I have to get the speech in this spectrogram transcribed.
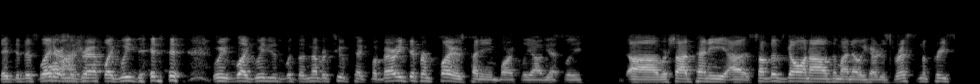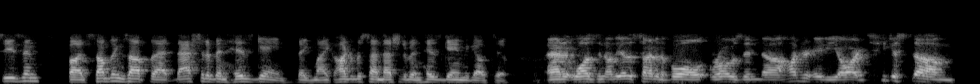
They did this later in the draft, like we did, we like we did with the number two pick, but very different players, Penny and Barkley, obviously. Uh, Rashad Penny, uh, something's going on with him. I know he hurt his wrist in the preseason, but something's up. That that should have been his game, Big Mike, 100. percent That should have been his game to go to. and it wasn't on the other side of the ball. Rosen, uh, 180 yards. He just, um,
